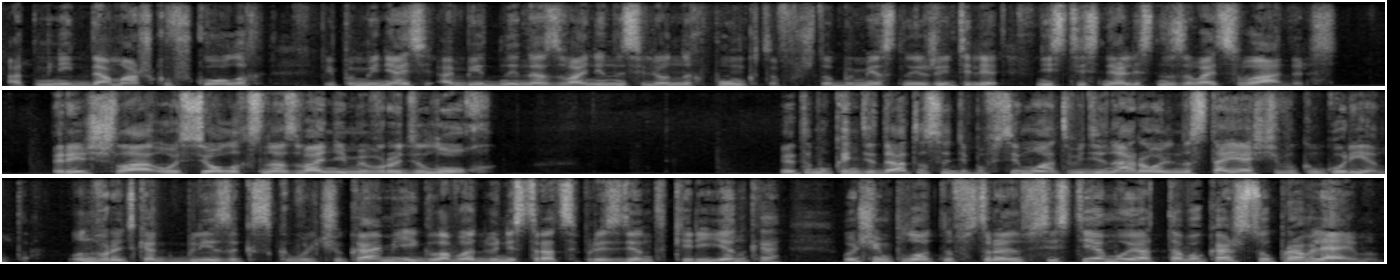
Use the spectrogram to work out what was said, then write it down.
отменить домашку в школах и поменять обидные названия населенных пунктов, чтобы местные жители не стеснялись называть свой адрес. Речь шла о селах с названиями вроде Лох. Этому кандидату, судя по всему, отведена роль настоящего конкурента. Он вроде как близок с Ковальчуками, и глава администрации президента Кириенко очень плотно встроен в систему и от того кажется управляемым.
